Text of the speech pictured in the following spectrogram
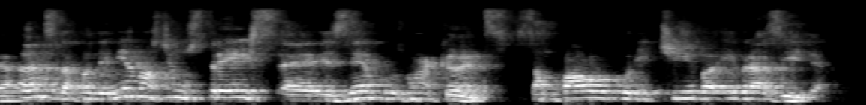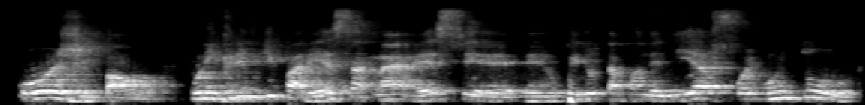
antes da pandemia, nós tínhamos três é, exemplos marcantes: São Paulo, Curitiba e Brasília. Hoje, Paulo, por incrível que pareça, né, esse, é, o período da pandemia foi muito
